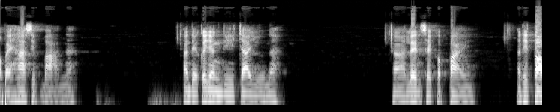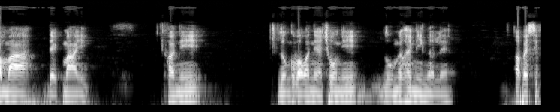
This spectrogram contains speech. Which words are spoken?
เอาไปห้าสิบบาทนะเด็กก็ยังดีใจอยู่นะเล่นเสร็จก็ไป อาทิตย์ต่อมาเด็กมาอีก คราวนี้ลุงก็บอกว่าเนี่ยช่วงนี้ลุงไม่ค่อยมีเงินเลย เอาไปสิบ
